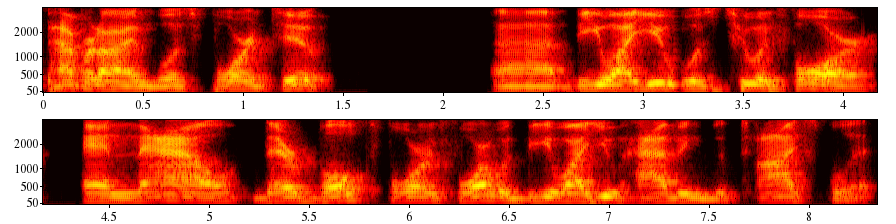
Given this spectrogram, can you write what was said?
Pepperdine was four and two. Uh, BYU was two and four, and now they're both four and four with BYU having the tie split,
